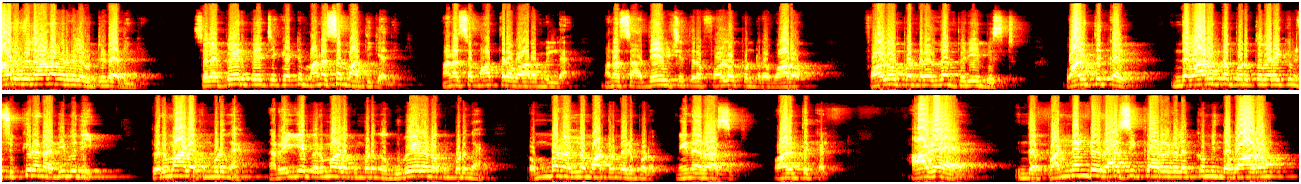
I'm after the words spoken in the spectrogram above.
ஆறுதலானவர்களை விட்டுடாதீங்க. சில பேர் பேச்சை கேட்டு மனசை மாத்திக்காதீங்க. மனசை மாத்திர வாரம் இல்லை. மனசை அதே விஷயத்துல ஃபாலோ பண்ற வாரம். ஃபாலோ பண்றது தான் பெரிய பெஸ்ட் வாழ்த்துக்கள். இந்த வாரத்தை பொறுத்த வரைக்கும் சுக்கிரன் அதிபதி. பெருமாளை கும்பிடுங்க. நிறைய பெருமாளை கும்பிடுங்க. குபேரனை கும்பிடுங்க. ரொம்ப நல்ல மாற்றம் ஏற்படும். மீனராசி வாழ்த்துக்கள். ஆக இந்த பன்னெண்டு ராசிக்காரர்களுக்கும் இந்த வாரம்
